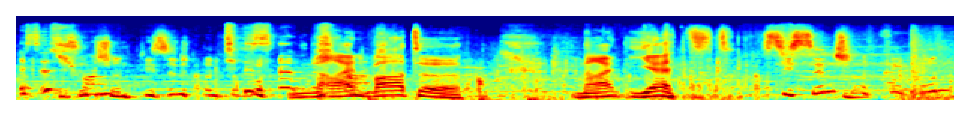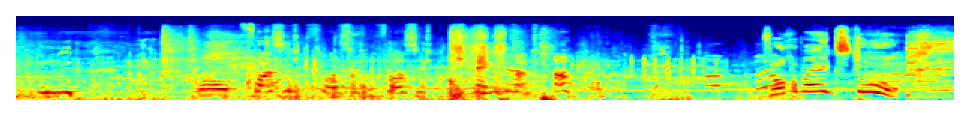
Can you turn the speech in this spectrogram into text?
Es ist Die schon. sind schon, die sind schon Die verbunden. sind Nein, schon. warte. Nein, jetzt. Sie sind schon verbunden. Wow, Vorsicht, Vorsicht, Vorsicht. Ich hänge da dran. Warum hängst du?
